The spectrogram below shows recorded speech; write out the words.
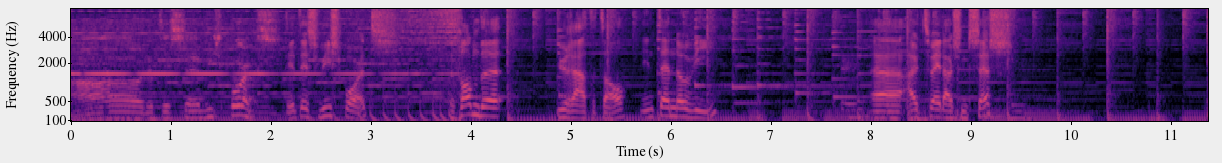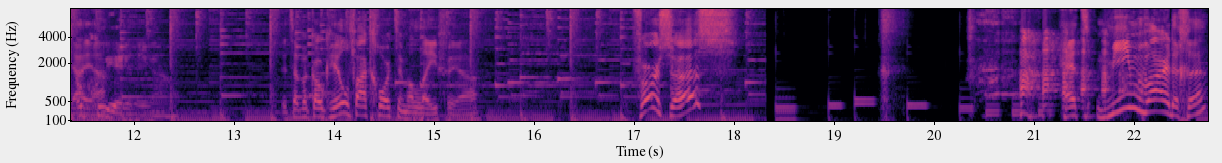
Oh, dat is eh Wii Sports. Dit is Wii Sports. Van de, u raadt het al, Nintendo Wii. eh, uit 2006. Ja, ook ja. goede herinneringen aan. Dit heb ik ook heel vaak gehoord in mijn leven, ja. Versus... het meme-waardige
